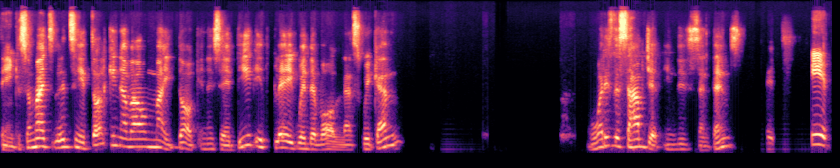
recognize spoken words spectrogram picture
Thank you so much. Let's see, talking about my dog. And I said, did it play with the ball last weekend? What is the subject in this sentence? It's Eat.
